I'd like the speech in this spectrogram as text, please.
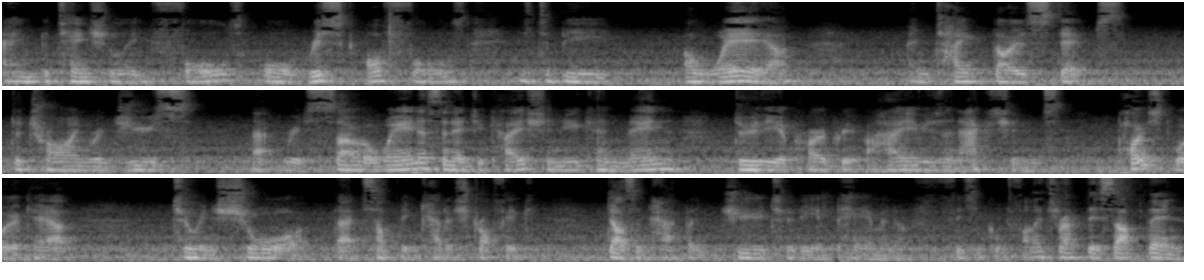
and potentially falls or risk of falls is to be aware and take those steps to try and reduce that risk. So awareness and education, you can then do the appropriate behaviours and actions post-workout to ensure that something catastrophic doesn't happen due to the impairment of physical function. Let's wrap this up then.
